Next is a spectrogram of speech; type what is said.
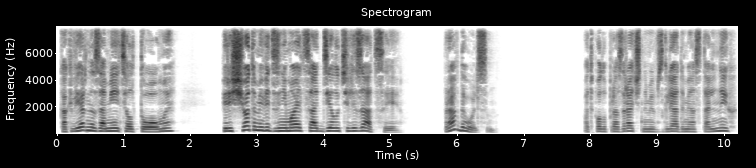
«Как верно заметил Тоуме, пересчетами ведь занимается отдел утилизации. Правда, Ольсон?» Под полупрозрачными взглядами остальных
